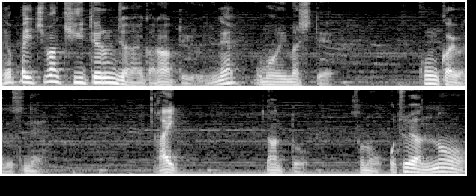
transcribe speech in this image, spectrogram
やっぱり一番効いてるんじゃないかなというふうにね思いまして。今回はですねはい。なんとそのおちょやんの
